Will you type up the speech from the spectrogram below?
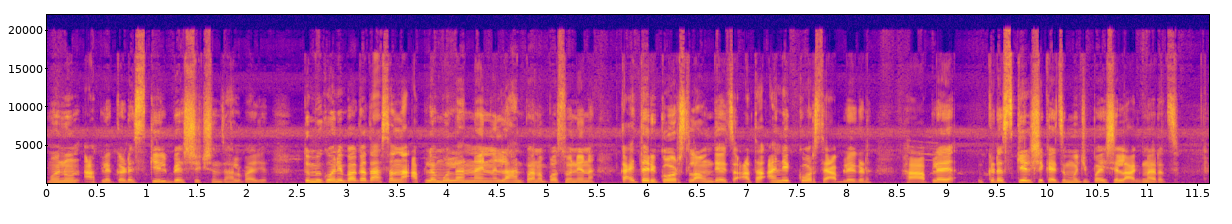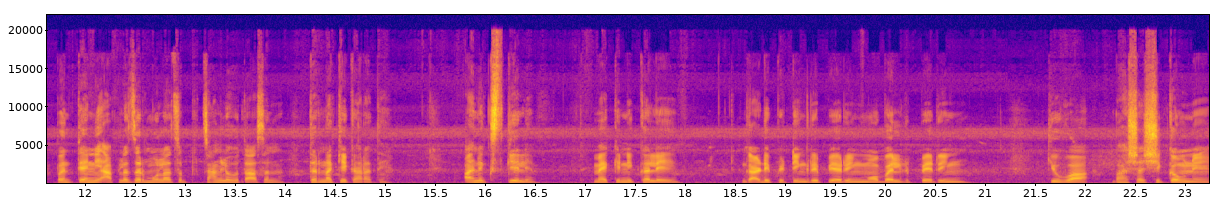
म्हणून आपल्याकडे स्किल बेस्ड शिक्षण झालं पाहिजे. तुम्ही कोणी बघत असाल ना आपल्या मुलांना ना लहानपणापासून आहे ना काहीतरी कोर्स लावून द्यायचा. आता अनेक कोर्स आहे आपल्याकडं. हा आपल्या इकडं स्किल शिकायचं म्हणजे पैसे लागणारच. पण त्यांनी आपलं जर मुलाचं चांगलं होतं असेल ना तर नक्की करा ते. अनेक स्किल आहे. मेकॅनिकल आहे गाडी फिटिंग रिपेअरिंग मोबाईल रिपेअरिंग किंवा भाषा शिकवणे.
